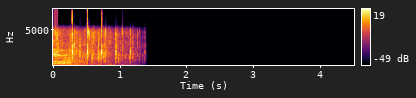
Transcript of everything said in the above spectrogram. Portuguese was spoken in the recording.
Brasil!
